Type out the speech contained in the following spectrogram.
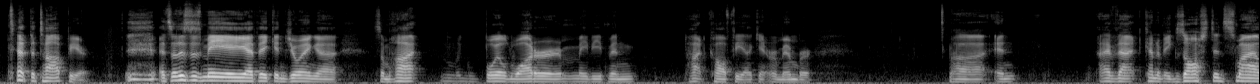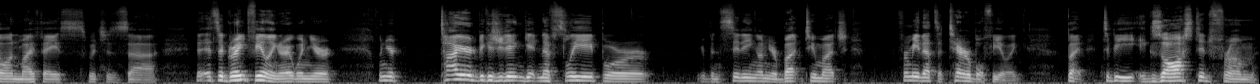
at the top here. And so this is me, I think, enjoying uh, some hot boiled water, maybe even hot coffee, I can't remember. Uh, and I have that kind of exhausted smile on my face, which is, uh, it's a great feeling, right? When you're when you're tired because you didn't get enough sleep or you've been sitting on your butt too much, for me that's a terrible feeling. But to be exhausted from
